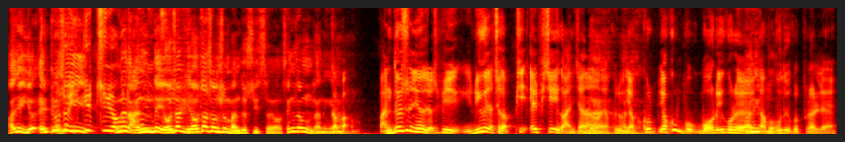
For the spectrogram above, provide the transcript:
아니, 여, 여자 여자 아닌데 있지. 여자 여자 선수 만들 수 있어요. 생성은 가능해요. 그러니까 마- 만들 수는 어차피 리그 자체가 P, LPGA가 아니잖아. 네, 야, 그리고 야. 그걸, 야, 그걸 뭐, 뭐를 이걸 해. 안 나. 모두 골프를 할래.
